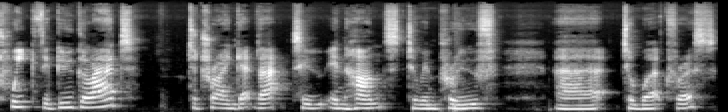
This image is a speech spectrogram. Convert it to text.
tweak the Google ad to try and get that to enhance, to improve, uh, to work for us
